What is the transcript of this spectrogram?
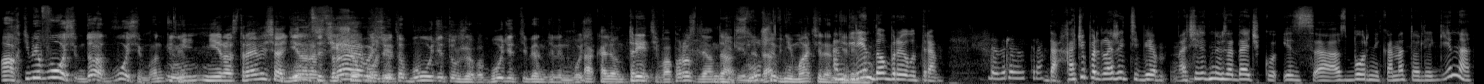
Ах, тебе 8, да, 8, Ангелина. Не, не расстраивайся, Не 11 еще расстраивайся, будет. это будет уже, будет тебе, Ангелин, 8. Так, Ален, третий вопрос для да, Ангелины. слушай да? внимательно, Ангелина. Ангелин, доброе утро. Доброе утро. Да, хочу предложить тебе очередную задачку из а, сборника Анатолия Гина.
